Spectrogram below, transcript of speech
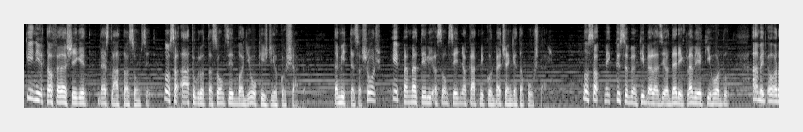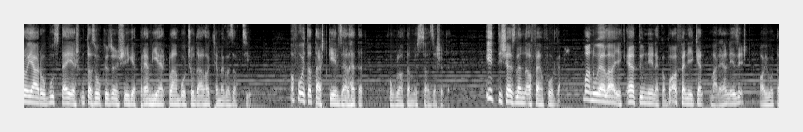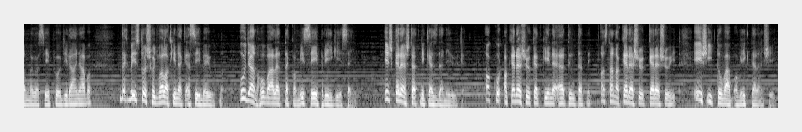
Kinyírta a feleségét, de ezt látta a szomszéd. Nosza átugrott a szomszédba egy jó kis gyilkosságra. De mit tesz a sors? Éppen metéli a szomszéd nyakát, mikor becsenget a postás. Nosza még küszöbön kibelezi a derék levélkihordót, ám egy arra járó busz teljes utazóközönsége premier plánból csodálhatja meg az akciót. A folytatást képzelheted, foglaltam össze az esetet. Itt is ez lenne a fennforgás. Manueláék eltűnnének a balfenéken, már elnézést, hajoltam meg a szép hölgy irányába, de biztos, hogy valakinek eszébe jutna. Ugyan hová lettek a mi szép régészeink. És kerestetni kezdeni őket. Akkor a keresőket kéne eltüntetni, aztán a keresők keresőit, és így tovább a végtelenségig.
